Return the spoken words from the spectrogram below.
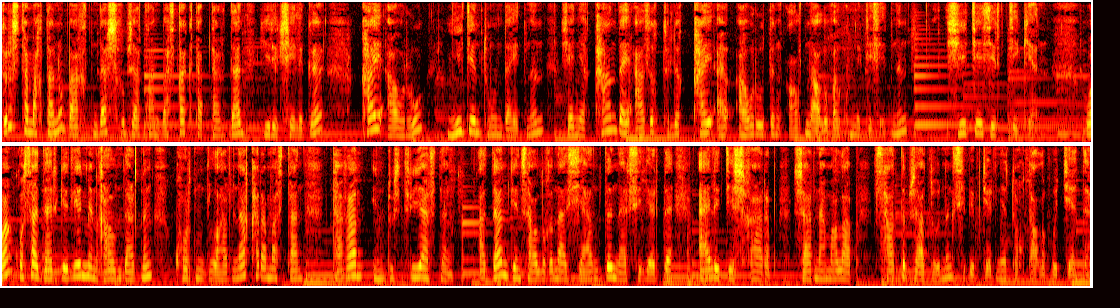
Дұрыс тамақтану бағытында шығып жатқан басқа кітаптардан ерекшелігі қай ауру неден туындайтынын және қандай азық түлік қай аурудың алдын алуға көмектесетінін жете зерттеген оған қоса дәрігерлер мен ғалымдардың қорытындыларына қарамастан тағам индустриясының адам денсаулығына зиянды нәрселерді әлі де шығарып жарнамалап сатып жатуының себептеріне тоқталып өтеді.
